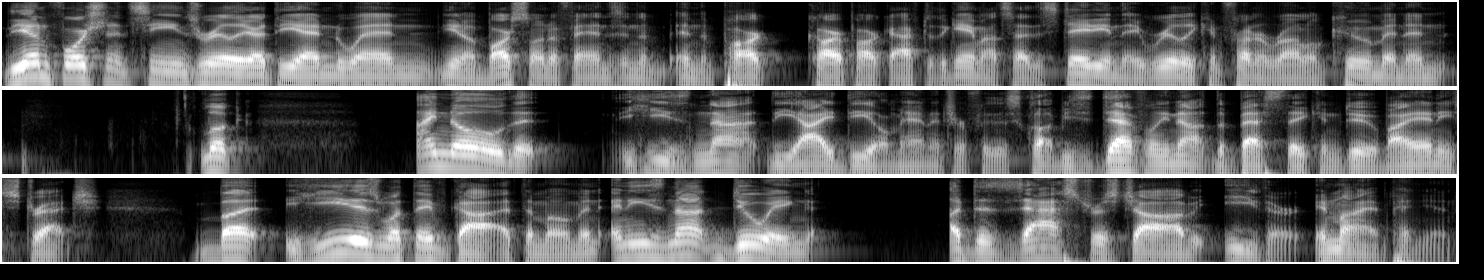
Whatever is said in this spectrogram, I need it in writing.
The unfortunate scenes really are at the end when you know Barcelona fans in the in the park car park after the game outside the stadium they really confronted Ronald Koeman and look, I know that he's not the ideal manager for this club. He's definitely not the best they can do by any stretch but he is what they've got at the moment, and he's not doing a disastrous job either, in my opinion.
